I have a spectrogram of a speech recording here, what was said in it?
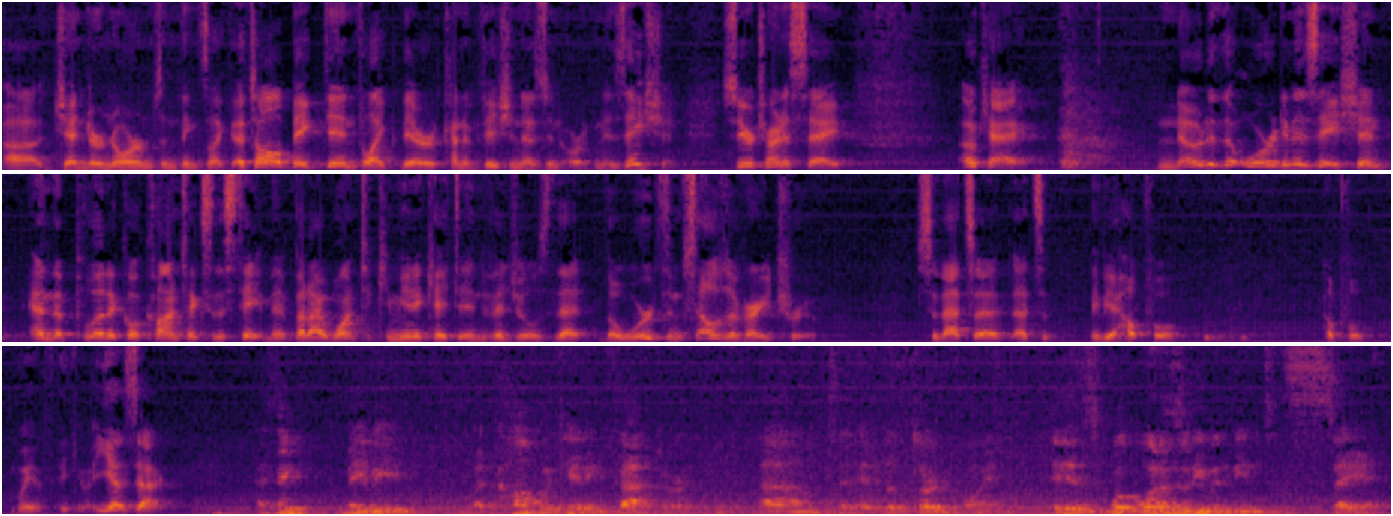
uh, gender norms and things like that. It's all baked into like their kind of vision as an organization. So you're trying to say, okay, no to the organization and the political context of the statement, but I want to communicate to individuals that the words themselves are very true. So that's a that's a, maybe a helpful helpful way of thinking about. it. Yeah, Zach. I think maybe a complicating factor um, to hit the third point is what, what does it even mean to say it,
